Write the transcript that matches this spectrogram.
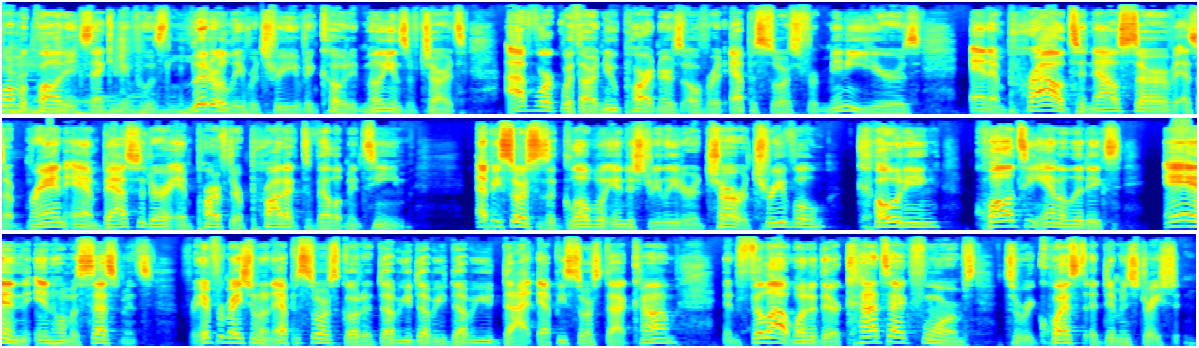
Former quality executive who has literally retrieved and coded millions of charts, I've worked with our new partners over at Episource for many years and am proud to now serve as a brand ambassador and part of their product development team. Episource is a global industry leader in chart retrieval, coding, quality analytics, and in-home assessments. For information on Episource, go to www.episource.com and fill out one of their contact forms to request a demonstration.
